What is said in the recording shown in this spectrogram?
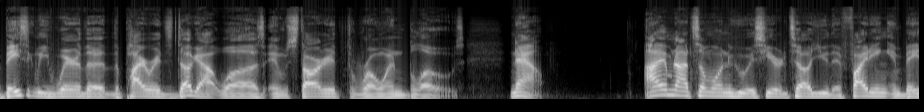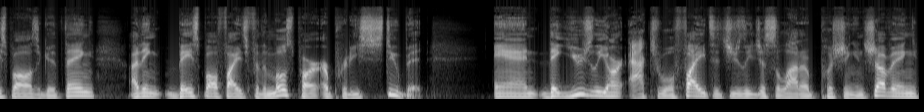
basically where the the Pirates dugout was and started throwing blows. Now, I am not someone who is here to tell you that fighting in baseball is a good thing. I think baseball fights for the most part are pretty stupid. And they usually aren't actual fights. It's usually just a lot of pushing and shoving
